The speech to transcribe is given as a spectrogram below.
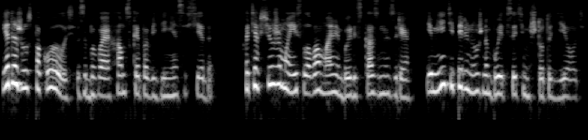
Я даже успокоилась, забывая хамское поведение соседа. Хотя все же мои слова маме были сказаны зря, и мне теперь нужно будет с этим что-то делать.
